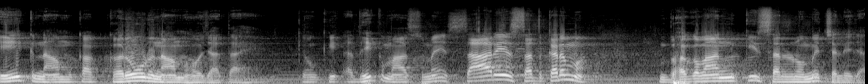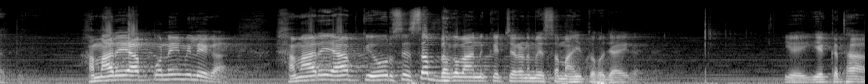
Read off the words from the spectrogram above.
एक नाम का करोड़ नाम हो जाता है। क्योंकि अधिक मास में सारे सत्कर्म भगवान की शरणों में चले जाते हैं। हमारे आप को नहीं मिलेगा। हमारे आप की ओर से सब भगवान के चरण में समाहित हो जाएगा। ये ये कथा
